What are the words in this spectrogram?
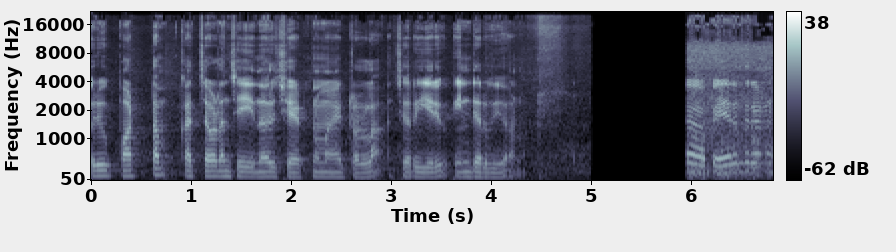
ഒരു പട്ടം കച്ചവടം ചെയ്യുന്ന ഒരു ചേട്ടനുമായിട്ടുള്ള ചെറിയൊരു ഇന്റർവ്യൂ ആണ്. പേരെന്തിനാണ്?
